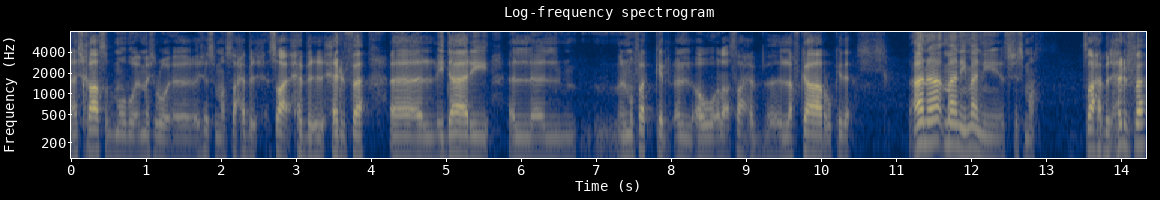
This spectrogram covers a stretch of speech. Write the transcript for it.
الاشخاص بموضوع المشروع أه شو اسمه صاحب صاحب الحرفة أه الإداري ال- ال- المفكر ال- أو صاحب الأفكار وكذا. أنا ماني ماني شو اسمه صاحب الحرفة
